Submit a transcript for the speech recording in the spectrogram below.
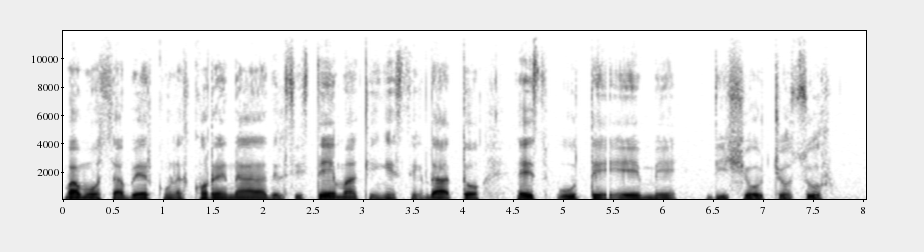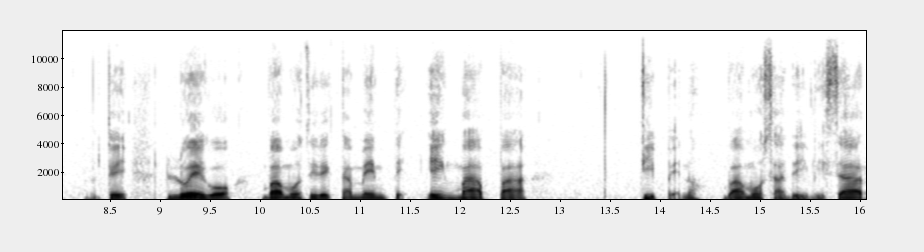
vamos a ver con las coordenadas del sistema que en este dato es UTM 18 sur ok luego vamos directamente en mapa type no vamos a deslizar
